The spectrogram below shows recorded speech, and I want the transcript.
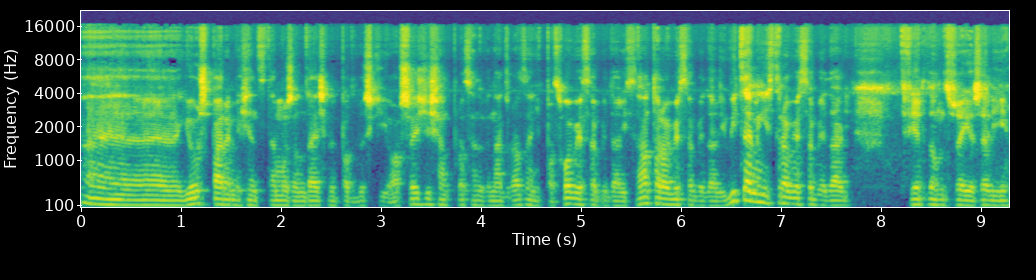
Eee, już parę miesięcy temu żądaliśmy podwyżki o 60% wynagrodzeń. Posłowie sobie dali, senatorowie sobie dali, wiceministrowie sobie dali, twierdząc, że jeżeli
